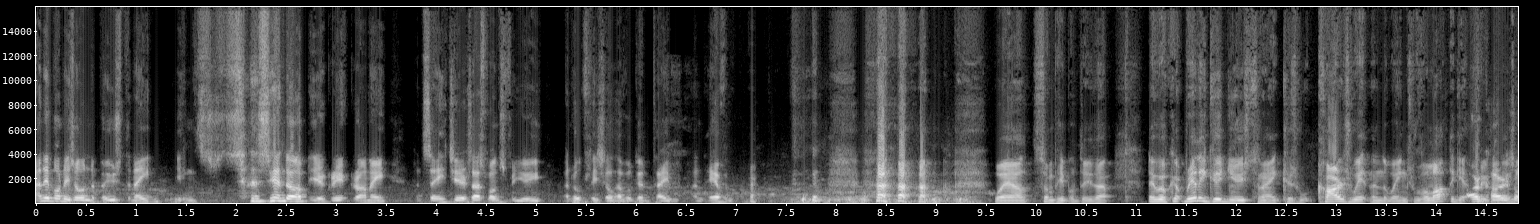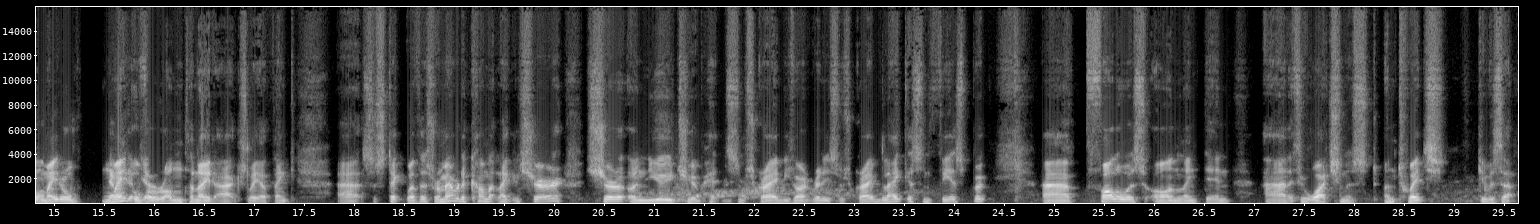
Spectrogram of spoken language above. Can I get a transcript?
anybody's on the booze tonight, you can send it up to your great granny and say, "Cheers, this one's for you," and hopefully she'll have a good time in heaven. well, some people do that. Now we've got really good news tonight because cars waiting in the wings. We've a lot to get Our through. Cars on. Might, yep, might yep, overrun yep. tonight, actually. I think. Uh, so stick with us. Remember to comment, like, and share. Share it on YouTube. Hit subscribe if you aren't already subscribed. Like us on Facebook. Uh, follow us on LinkedIn. And if you're watching us on Twitch, give us a,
